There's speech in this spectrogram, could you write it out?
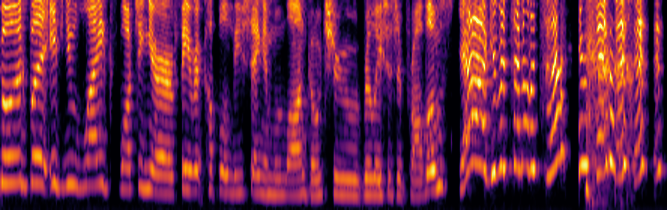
good, but if you like watching your favorite couple Li Shang and Mulan go through relationship problems, yeah, give it 10 out of 10.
